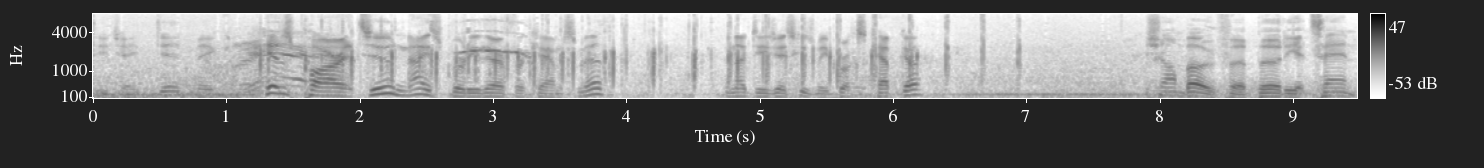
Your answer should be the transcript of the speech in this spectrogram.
DJ did make his par at two. Nice birdie there for Cam Smith. And not DJ, excuse me, Brooks Koepka. Chambeau for birdie at 10.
